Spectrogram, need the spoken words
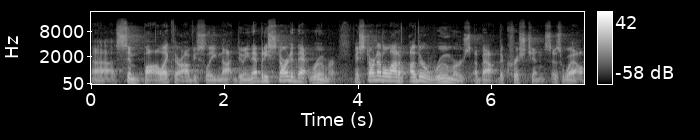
uh, symbolic. They're obviously not doing that. But he started that rumor. He started a lot of other rumors about the Christians as well.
